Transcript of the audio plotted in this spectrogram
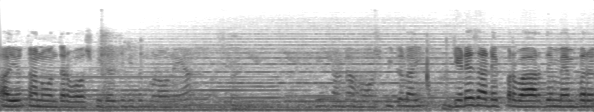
ਆਜੋ ਤੁਹਾਨੂੰ ਅੰਦਰ ਹਸਪੀਟਲ 'ਚ ਵੀ ਮਿਲਾਉਣੇ ਆ ਸਾਡਾ ਹਸਪੀਟਲ ਆਈ ਜਿਹੜੇ ਸਾਡੇ ਪਰਿਵਾਰ ਦੇ ਮੈਂਬਰ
